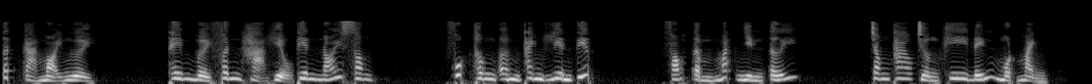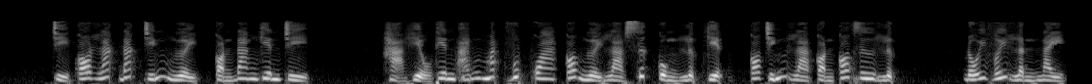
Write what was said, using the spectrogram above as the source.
Tất cả mọi người. Thêm mười phân Hạ Hiểu Thiên nói xong. Phúc thông âm thanh liên tiếp. Phóng tầm mắt nhìn tới. Trong thao trường khi đến một mảnh. Chỉ có lác đác chín người còn đang kiên trì. Hạ hiểu thiên ánh mắt vút qua có người là sức cùng lực kiệt, có chính là còn có dư lực. Đối với lần này,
